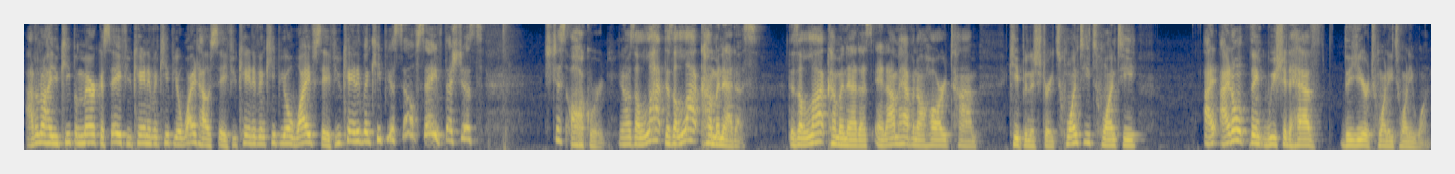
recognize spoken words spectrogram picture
I don't know how you keep America safe. You can't even keep your White House safe. You can't even keep your wife safe. You can't even keep yourself safe. That's just, it's just awkward. You know, there's a lot, there's a lot coming at us. There's a lot coming at us, and I'm having a hard time keeping it straight. 2020 I, I don't think we should have the year 2021.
